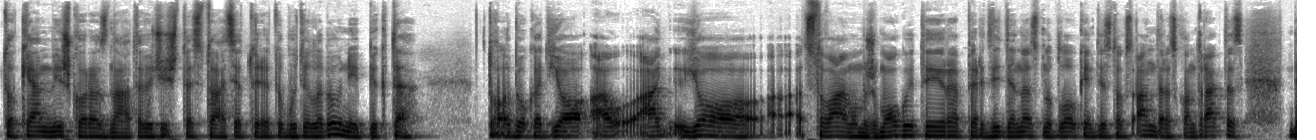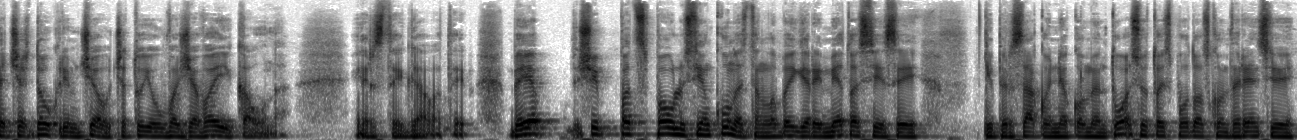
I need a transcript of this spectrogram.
tokiam Miško Raznatovičiui šitą situaciją turėtų būti labiau nei pikta. Tuo labiau, kad jo, jo atstovavimam žmogui tai yra per dvi dienas nuplaukiantis toks antras kontraktas, bet čia daug rimčiau, čia tu jau važiavai į Kauną. Ir staiga va taip. Beje, šiaip pats Paulius Jankūnas ten labai gerai mėtosi, jisai, kaip ir sako, nekomentuosiu toj spaudos konferencijoje,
